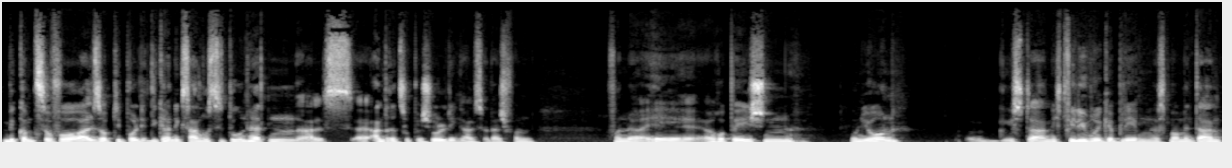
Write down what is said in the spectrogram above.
mir kommt es so vor, als ob die Politiker nichts anderes zu tun hätten, als äh, andere zu beschuldigen. Also da ist von, von der äh, Europäischen Union ist da nicht viel übrig geblieben. Das ist momentan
